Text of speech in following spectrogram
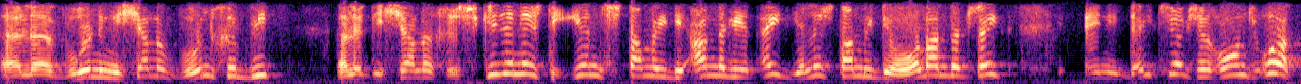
hulle woon in dieselfde woongebied Hulle het dieselfde geskiedenis, die een stam uit die ander een uit, julle stam uit die Hollanders uit en die Duitsers en ons ook.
